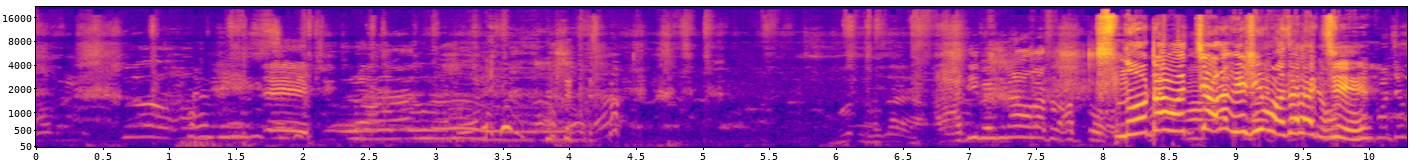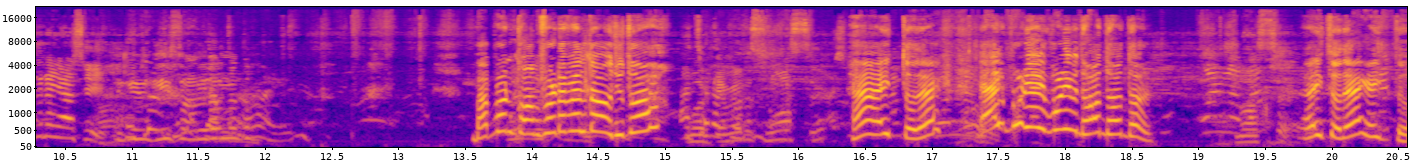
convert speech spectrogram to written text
होगा तो आपको স্নোটা হচ্ছে আরও বেশি মজা লাগছে। বাপন কমফোর্টেবল তো জুতো? হ্যাঁ এই তো দেখ। এই পড়ি এই পড়ি ধর ধর ধর। এই তো দেখ এই তো।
